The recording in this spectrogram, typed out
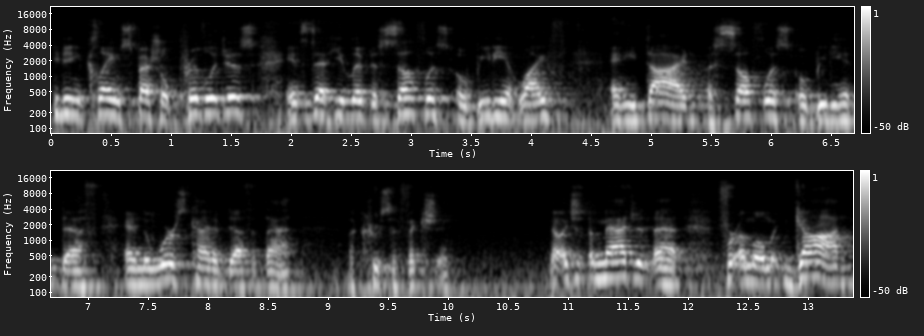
He didn't claim special privileges. Instead, he lived a selfless, obedient life, and he died a selfless, obedient death, and the worst kind of death at that a crucifixion. Now, just imagine that for a moment. God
